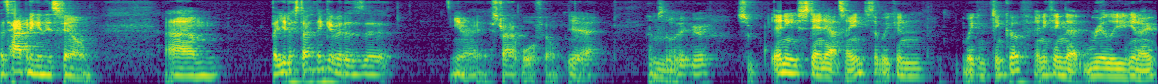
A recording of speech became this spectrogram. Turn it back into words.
that's happening in this film. Um, but you just don't think of it as a you know a straight up war film. Yeah. Absolutely agree. So any standout scenes that we can we can think of? Anything that really you know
